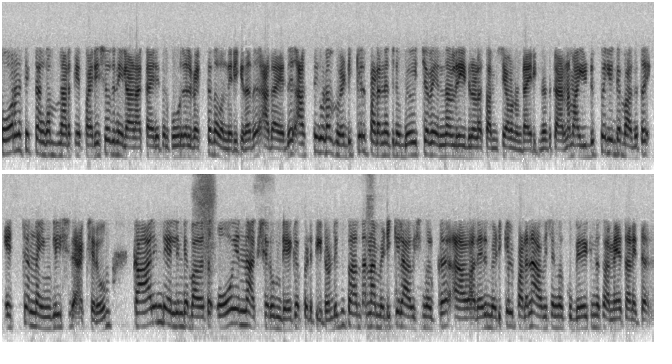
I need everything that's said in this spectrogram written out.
ഫോറൻസിക് സംഘം നടത്തിയ പരിശോധനയിലാണ് അക്കാര്യത്തിൽ കൂടുതൽ വ്യക്തത വന്നിരിക്കുന്നത്. അതായത് അസ്ഥികുടം മെഡിക്കൽ പഠനത്തിന് ഉപയോഗിച്ചവ എന്നുള്ള രീതിയിലുള്ള സംശയമാണ് ഉണ്ടായിരിക്കുന്നത്. കാരണം ആ ഇടുപ്പലിന്റെ ഭാഗത്ത് എച്ച് എന്ന ഇംഗ്ലീഷ് അക്ഷരവും കാലിന്റെ എല്ലിന്റെ ഭാഗത്ത് ഒ എന്ന അക്ഷരവും രേഖപ്പെടുത്തിയിട്ടുണ്ട്. ഇത് സാധാരണ മെഡിക്കൽ ആവശ്യങ്ങൾക്ക് അതായത് മെഡിക്കൽ പഠന ആവശ്യങ്ങൾക്ക് ഉപയോഗിക്കുന്ന സമയത്താണ് ഇത്തരം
